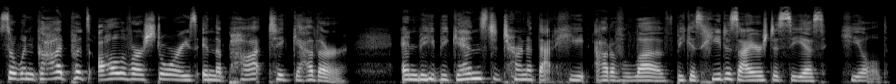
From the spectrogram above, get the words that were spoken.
So when God puts all of our stories in the pot together and he begins to turn up that heat out of love because he desires to see us healed.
